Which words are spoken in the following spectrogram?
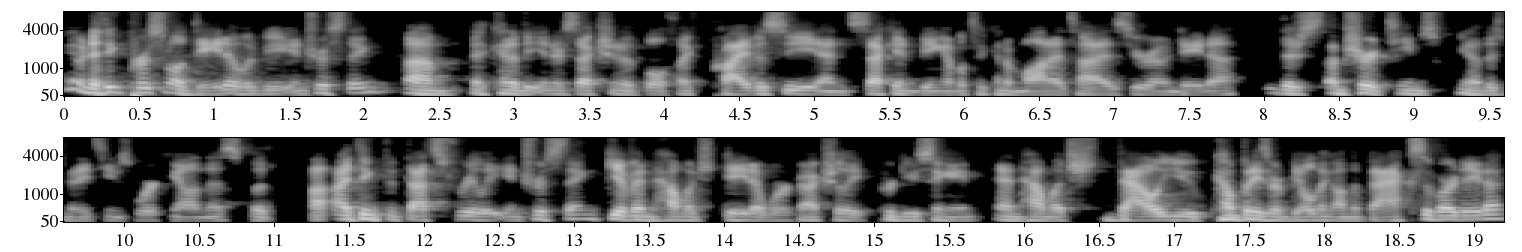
Yeah, and I think personal data would be interesting. Um, at kind of the intersection of both like privacy and second, being able to kind of monetize your own data. There's, I'm sure teams, you know, there's many teams working on this, but I think that that's really interesting given how much data we're actually producing and how much value companies are building on the backs of our data.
